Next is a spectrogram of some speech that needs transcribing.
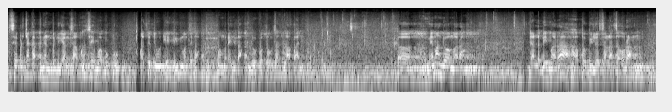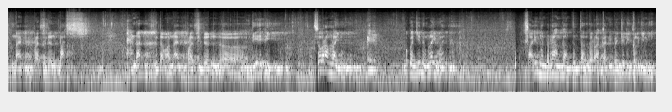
saya bercakap dengan benda yang sama. Saya bawa buku. Masa tu DAP memang tengah memerintah 2018 uh, memang dia marah. Dan lebih marah apabila salah seorang naib presiden PAS. Naib, maaf, naib presiden uh, DAP seorang Melayu. Bukan Cina Melayu eh. Saya menerangkan tentang gerakan evangelical ini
